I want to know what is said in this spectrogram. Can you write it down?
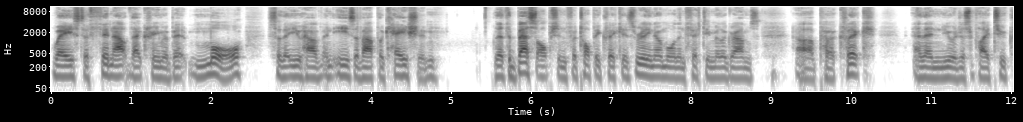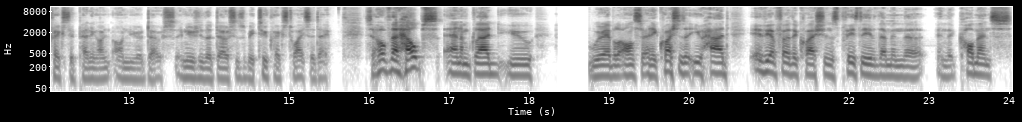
ways to thin out that cream a bit more so that you have an ease of application. That the best option for Topi-Click is really no more than 50 milligrams uh, per click and then you would just apply two clicks depending on, on your dose. And usually the doses would be two clicks twice a day. So I hope that helps, and I'm glad you were able to answer any questions that you had. If you have further questions, please leave them in the in the comments,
